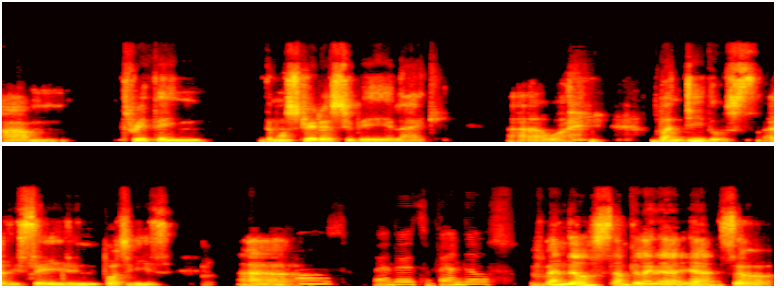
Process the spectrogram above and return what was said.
um, treating demonstrators to be like, uh, bandidos, as it says in Portuguese. Uh, bandits, vandals. Vandals, something like that, yeah. So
